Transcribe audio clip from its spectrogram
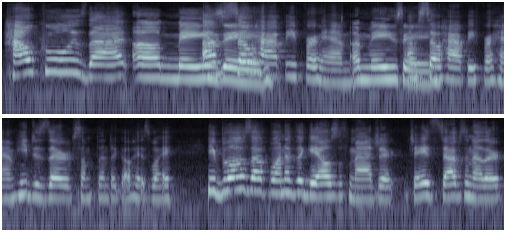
How cool is that? Amazing. I'm so happy for him. Amazing. I'm so happy for him. He deserves something to go his way. He blows up one of the Gales with magic. Jade stabs another.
